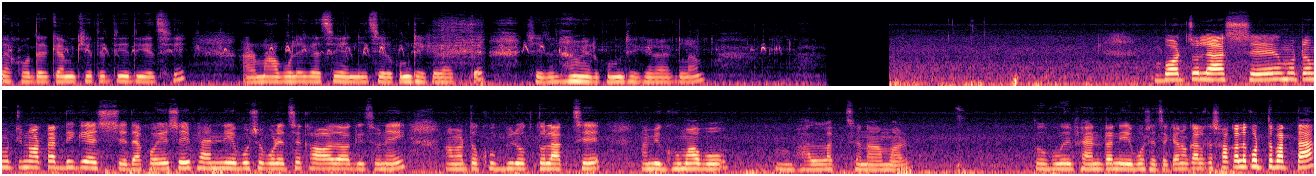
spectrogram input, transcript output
দেখো, ওদেরকে আমি খেতে দিয়ে দিয়েছি আর মা বলে গেছে এর নিচে এরকম ঢেকে রাখতে, সেই জন্য আমি এরকম ঢেকে রাখলাম। বর চলে আসছে মোটামুটি নটার দিকে এসছে। দেখো এসেই ফ্যান নিয়ে বসে পড়েছে খাওয়া দাওয়া কিছু নেই। আমার তো খুব বিরক্ত লাগছে আমি ঘুমাবো। ভালো লাগছে না আমার। তবু এই ফ্যানটা নিয়ে বসেছে। কেন কালকে সকালে করতে পারতা?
